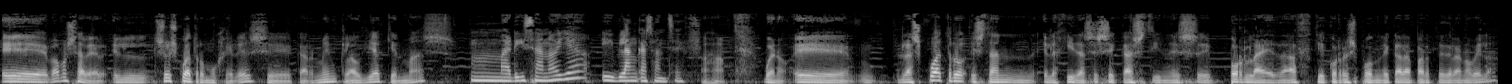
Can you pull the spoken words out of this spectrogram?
Eh, vamos a ver, el- sois cuatro mujeres, eh, Carmen, Claudia, ¿quién más? Marisa Noya y Blanca Sánchez. Ajá. Bueno, eh, las cuatro están elegidas, ese casting es eh, por la edad que corresponde cada parte de la novela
